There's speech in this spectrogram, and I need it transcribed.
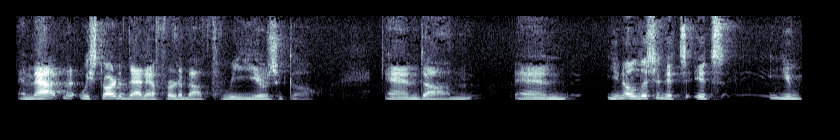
And that we started that effort about three years ago. And um, and you know, listen, it's it's you've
